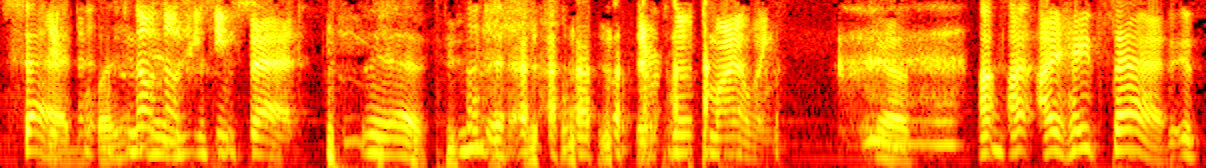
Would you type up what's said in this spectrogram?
Sad, Yeah. but No, no, she seemed sad. yeah. There was no smiling. yes. I, I, I hate sad. It's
